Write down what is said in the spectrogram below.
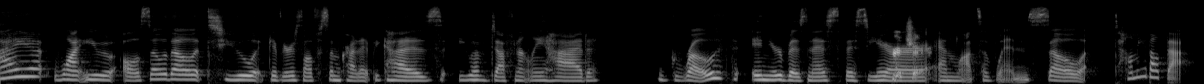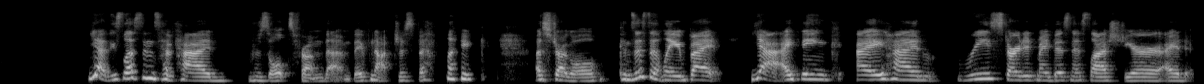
I want you also, though, to give yourself some credit because you have definitely had growth in your business this year sure. and lots of wins. So tell me about that. Yeah, these lessons have had results from them. They've not just been like a struggle consistently, but yeah, I think I had restarted my business last year. I had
